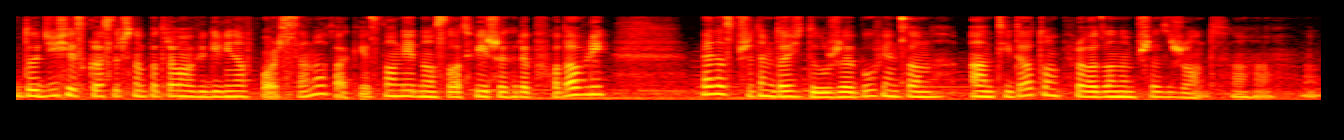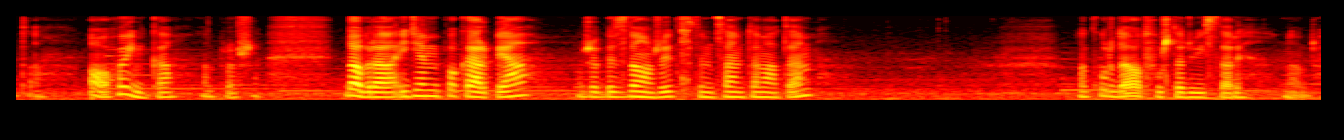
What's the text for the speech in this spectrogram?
do dziś jest klasyczną potrawą wigilijną w Polsce. No tak, jest on jedną z łatwiejszych ryb w hodowli, będąc przy tym dość duży. Był więc on antidotum wprowadzonym przez rząd. Aha, no to... O, choinka, no proszę. Dobra, idziemy po karpia, żeby zdążyć z tym całym tematem. No kurde, otwórz te drzwi, stary. Dobra.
